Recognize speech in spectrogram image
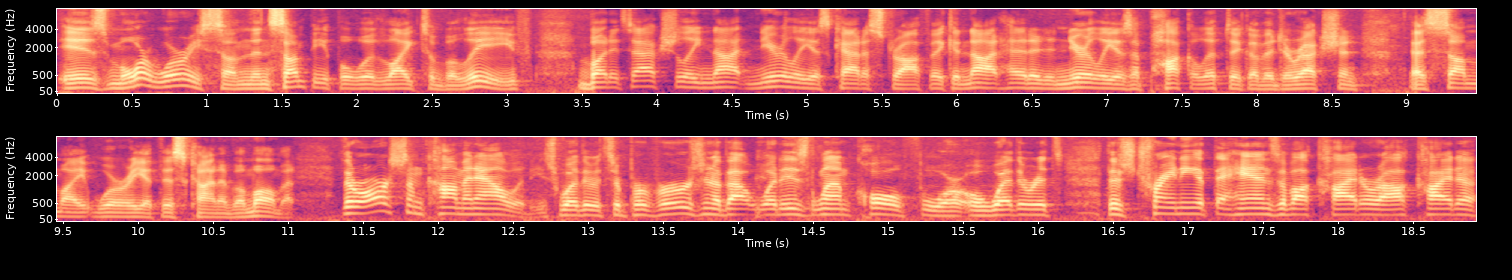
is more worrisome than some people would like to believe, but it's actually not nearly as catastrophic and not headed in nearly as apocalyptic of a direction as some might worry at this kind of a moment. there are some commonalities, whether it's a perversion about what Islam called for, or whether it's there's training at the hands of Al Qaeda or Al Qaeda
